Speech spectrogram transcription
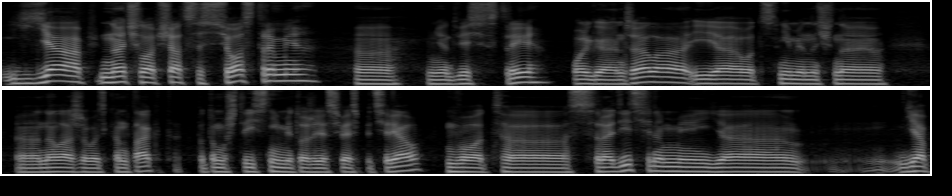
Я начал общаться с сестрами. Э, у меня две сестры, Ольга и Анжела, и я вот с ними начинаю налаживать контакт, потому что и с ними тоже я связь потерял. Вот. С родителями я, я,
